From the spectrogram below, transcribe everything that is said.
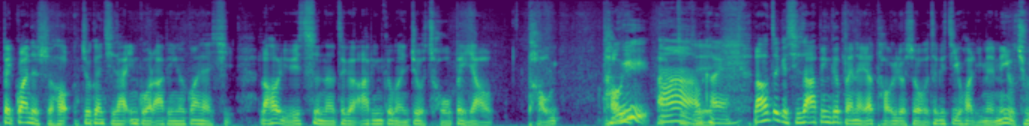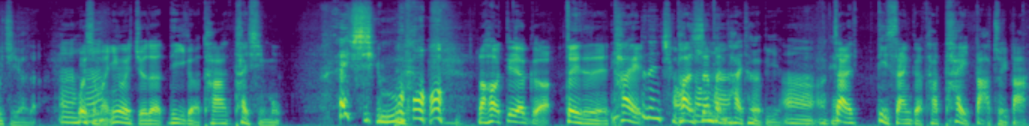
被关的时候，就跟其他英国的阿兵哥关在一起。然后有一次呢，这个阿兵哥们就筹备要逃逃狱啊。OK。然后这个其实阿兵哥本来要逃狱的时候，这个计划里面没有丘吉尔的。嗯。为什么？因为觉得第一个他太醒目。太醒目，然后第二个，对对对，太不能求他的身份太特别，嗯，再来第三个，他太大嘴巴，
